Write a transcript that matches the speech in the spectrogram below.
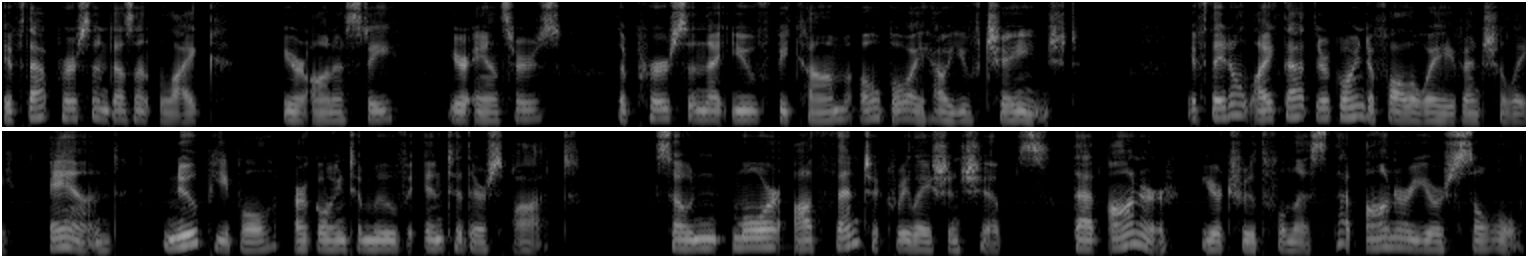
if that person doesn't like your honesty, your answers, the person that you've become, oh boy, how you've changed. If they don't like that, they're going to fall away eventually. And new people are going to move into their spot. So, more authentic relationships that honor your truthfulness, that honor your soul,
